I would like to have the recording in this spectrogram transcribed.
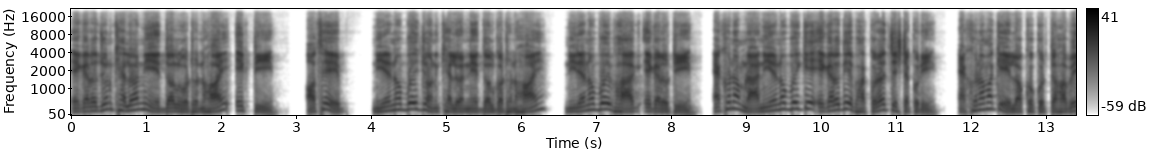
এগারো জন খেলোয়াড় নিয়ে দল গঠন হয় একটি। অতএব নিরানব্বই জন খেলোয়াড় নিয়ে দল গঠন হয় নিরানব্বই ভাগ এগারোটি। এখন আমরা নিরানব্বইকে এগারো দিয়ে ভাগ করার চেষ্টা করি। এখন আমাকে লক্ষ্য করতে হবে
